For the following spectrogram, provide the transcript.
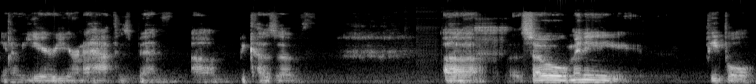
you know year year and a half has been um, because of uh, so many people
